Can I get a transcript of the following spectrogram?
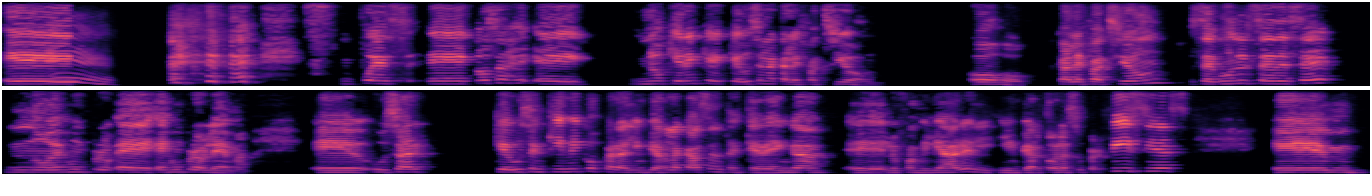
Eh, pues eh, cosas, eh, no quieren que, que, usen la calefacción. Ojo, calefacción, según el CDC, no es un, es un problema. usar que usen químicos para limpiar la casa antes que vengan los familiares, limpiar todas las superficies. Em,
